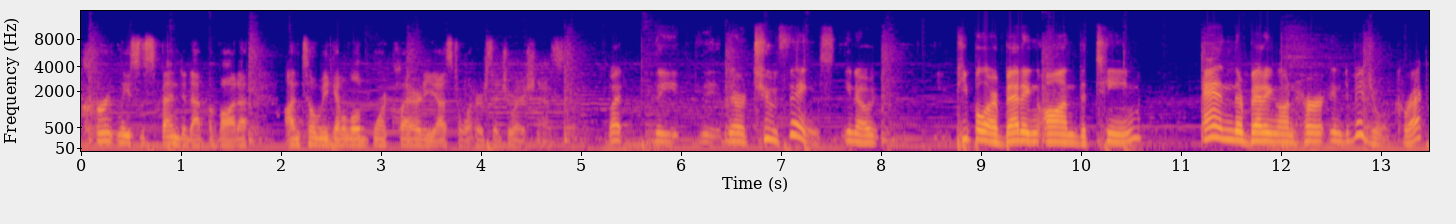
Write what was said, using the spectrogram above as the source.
currently suspended at Bovada until we get a little more clarity as to what her situation is. But the, the there are two things. You know, people are betting on the team, and they're betting on her individual. Correct?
